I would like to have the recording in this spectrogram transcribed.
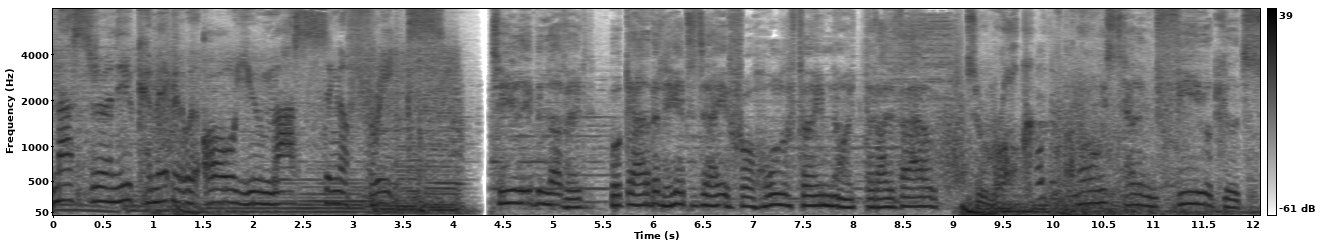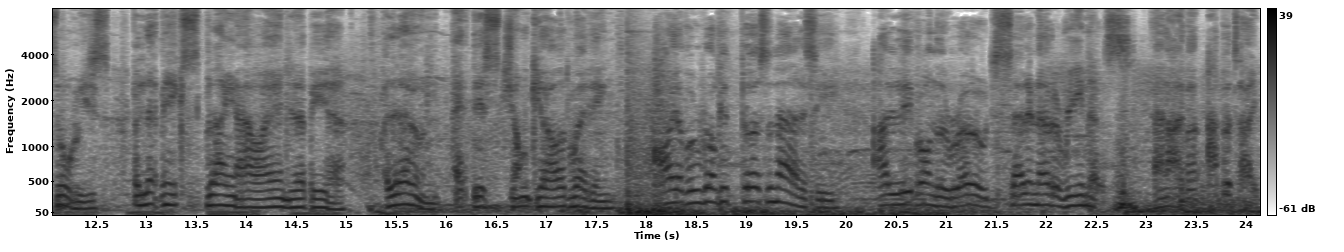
Master a new commitment with all you masked singer freaks. Dearly beloved, we're gathered here today for a Hall of Fame night that I vow to rock. I'm always telling feel-good stories, but let me explain how I ended up here, alone at this junkyard wedding. I have a rugged personality. I live on the road selling out arenas, and I have an appetite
